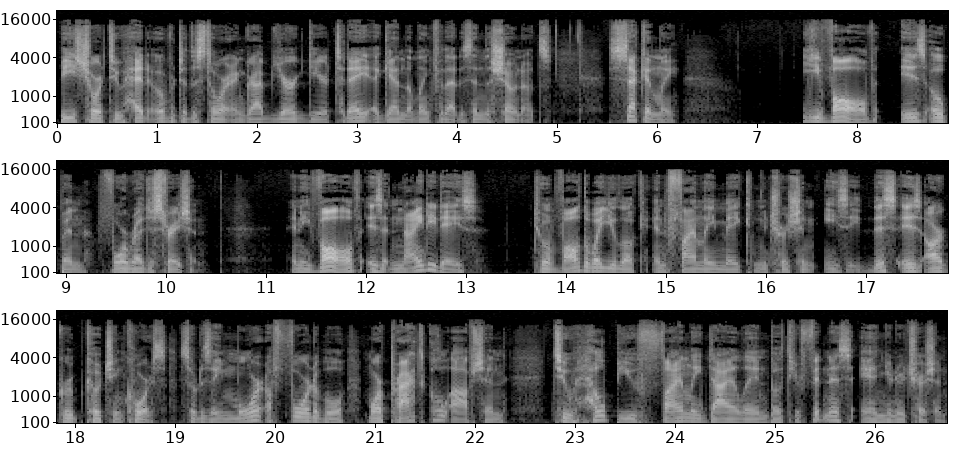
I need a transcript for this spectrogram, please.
be sure to head over to the store and grab your gear today. Again, the link for that is in the show notes. Secondly, Evolve is open for registration. And Evolve is at 90 days to evolve the way you look and finally make nutrition easy. This is our group coaching course. So it is a more affordable, more practical option to help you finally dial in both your fitness and your nutrition.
